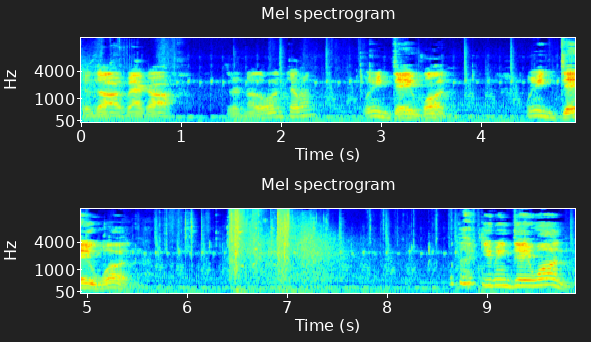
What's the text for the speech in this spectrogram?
Good dog, back off. Is there another one coming? You mean day one? You mean day one? What the heck do you mean day one?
